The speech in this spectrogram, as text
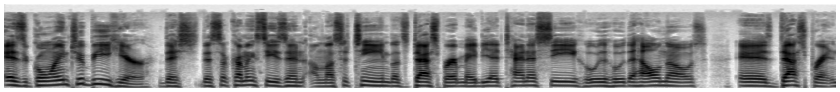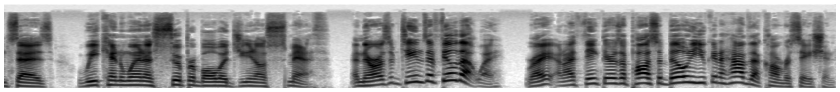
is going to be here this this upcoming season unless a team that's desperate, maybe a Tennessee, who who the hell knows, is desperate and says we can win a Super Bowl with Geno Smith. And there are some teams that feel that way, right? And I think there's a possibility you can have that conversation.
